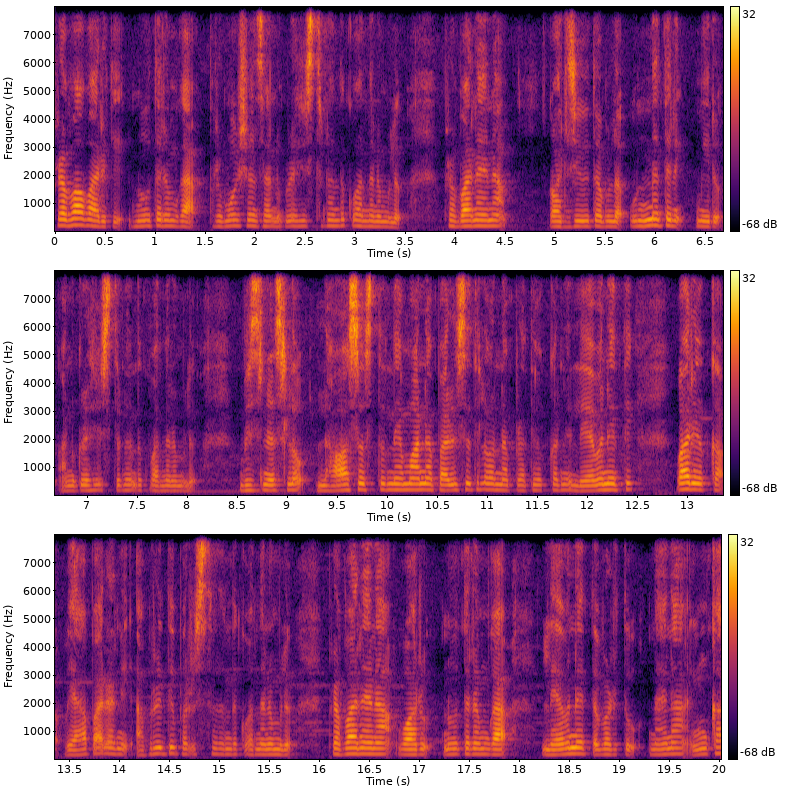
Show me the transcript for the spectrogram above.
ప్రభా వారికి నూతనంగా ప్రమోషన్స్ అనుగ్రహిస్తున్నందుకు వందనములు. ప్రభానైనా వారి జీవితంలో ఉన్నతిని మీరు అనుగ్రహిస్తున్నందుకు వందనములు. బిజినెస్లో లాస్ వస్తుందేమో అన్న పరిస్థితిలో ఉన్న ప్రతి ఒక్కరిని లేవనెత్తి వారి యొక్క వ్యాపారాన్ని అభివృద్ధి పరుస్తున్నందుకు వందనములు. ప్రభానైనా వారు నూతనంగా లేవనెత్తబడుతూ నైనా ఇంకా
